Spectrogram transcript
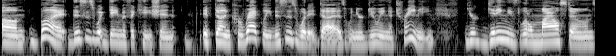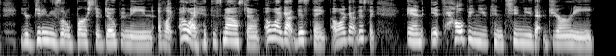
Um, but this is what gamification, if done correctly, this is what it does when you're doing a training. You're getting these little milestones. You're getting these little bursts of dopamine of like, oh, I hit this milestone. Oh, I got this thing. Oh, I got this thing. And it's helping you continue that journey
